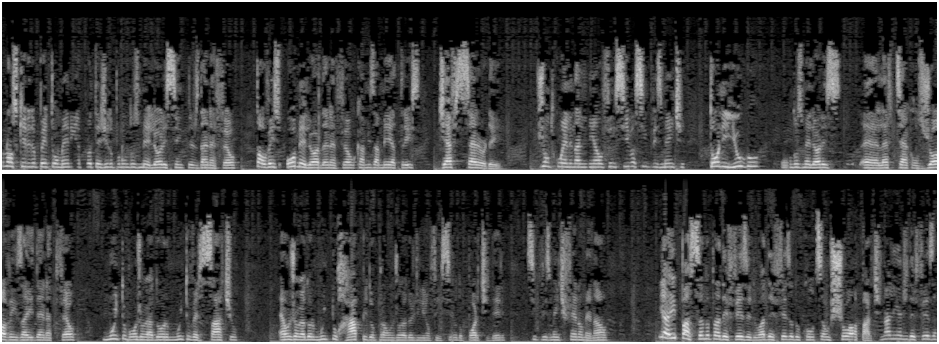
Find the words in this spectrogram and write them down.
o nosso querido Peyton Manning é protegido por um dos melhores centers da NFL, talvez o melhor da NFL, camisa 63, Jeff Saturday. Junto com ele na linha ofensiva, simplesmente Tony Hugo, um dos melhores é, left tackles jovens aí da NFL, muito bom jogador, muito versátil, é um jogador muito rápido para um jogador de linha ofensiva do porte dele, simplesmente fenomenal. E aí passando para a defesa, Edu, a defesa do Colts é um show à parte. Na linha de defesa,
